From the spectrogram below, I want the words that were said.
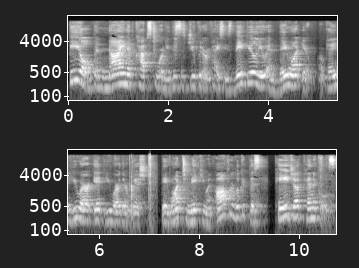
feel the nine of cups toward you. This is Jupiter and Pisces. They feel you and they want you. Okay. You are it. You are their wish. They want to make you an offer. Look at this. Page of Pentacles.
